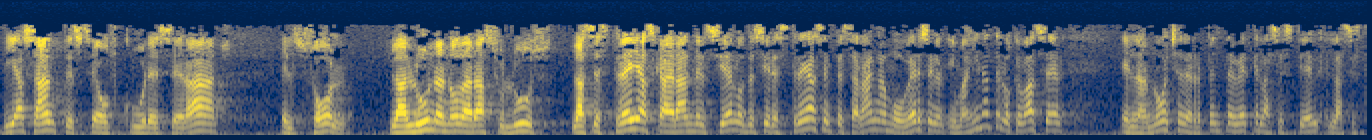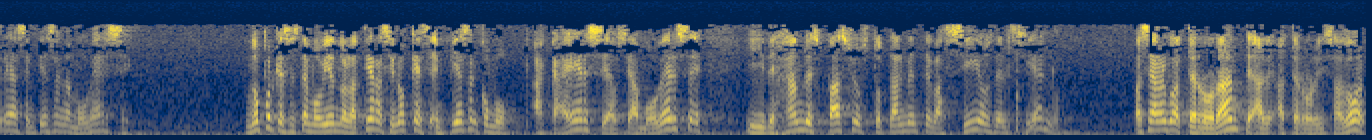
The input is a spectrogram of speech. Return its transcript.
días antes, se oscurecerá el sol. La luna no dará su luz. Las estrellas caerán del cielo. Es decir, estrellas empezarán a moverse. Imagínate lo que va a ser en la noche de repente ver que las, estrellas empiezan a moverse. No porque se esté moviendo la Tierra, sino que empiezan como a caerse, o sea, a moverse y dejando espacios totalmente vacíos del cielo. Va a ser algo aterrorante, aterrorizador,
